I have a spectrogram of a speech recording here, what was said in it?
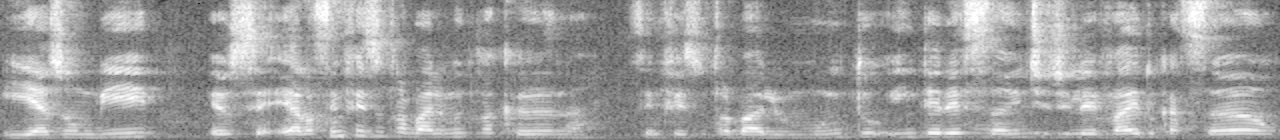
E a Zumbi, eu, ela sempre fez um trabalho muito bacana, sempre fez um trabalho muito interessante de levar a educação,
